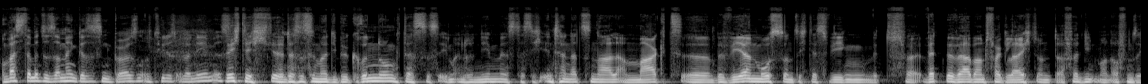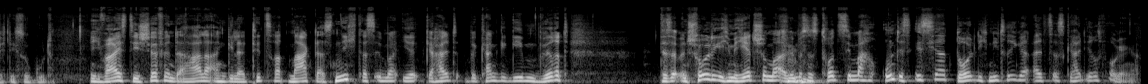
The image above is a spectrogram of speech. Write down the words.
Und was damit zusammenhängt, dass es ein börsennotiertes Unternehmen ist? Richtig, äh, das ist immer die Begründung, dass es eben ein Unternehmen ist, das sich international am Markt äh, bewähren muss und sich deswegen mit Wettbewerbern vergleicht und da verdient man offensichtlich so gut. Ich weiß, die Chefin der Hala, Angela Titzrath, mag das nicht, dass immer ihr Gehalt bekannt gegeben wird. Deshalb entschuldige ich mich jetzt schon mal, aber wir müssen es trotzdem machen. Und es ist ja deutlich niedriger als das Gehalt ihres Vorgängers.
